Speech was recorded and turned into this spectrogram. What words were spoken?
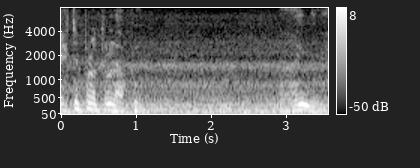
este por otro lado. Mira,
